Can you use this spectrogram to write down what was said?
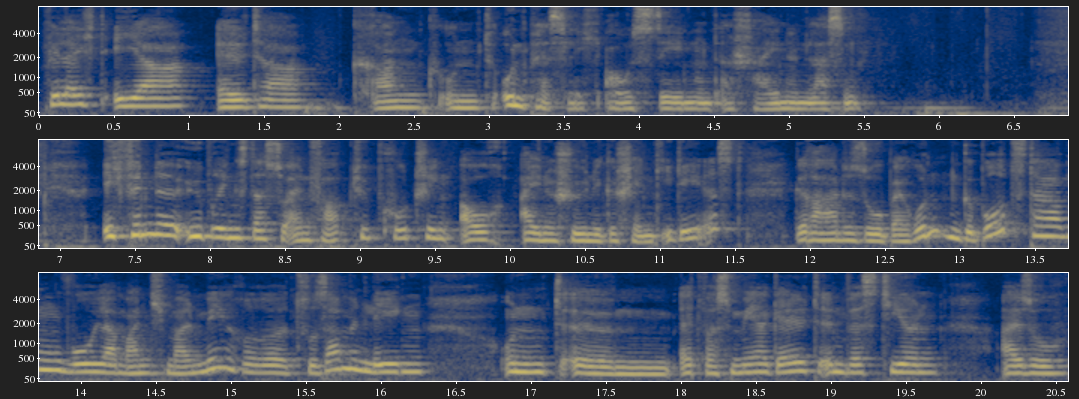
vielleicht eher älter, krank und unpässlich aussehen und erscheinen lassen. Ich finde übrigens, dass so ein Farbtyp-Coaching auch eine schöne Geschenkidee ist. Gerade so bei runden Geburtstagen, wo ja manchmal mehrere zusammenlegen und ähm, etwas mehr Geld investieren. Also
